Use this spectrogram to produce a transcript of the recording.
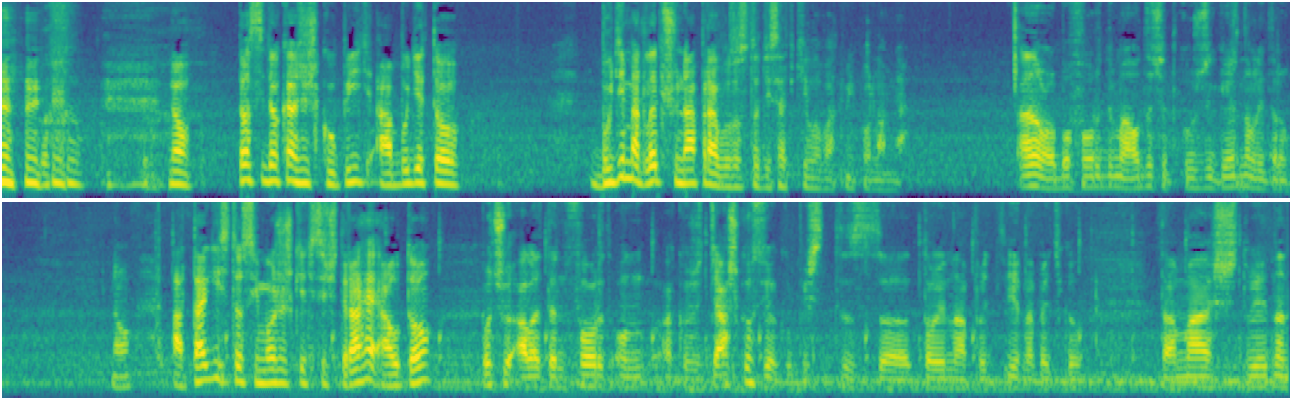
no, to si dokážeš kúpiť a bude to bude mať lepšiu nápravu so 110 kW, podľa mňa. Áno, lebo Ford má od začiatku už 1 litru. No. A takisto si môžeš, keď chceš drahé auto, Počuj, ale ten Ford, on akože ťažko si ho kúpiš s, to 1.5. Tam máš tu 1.0,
